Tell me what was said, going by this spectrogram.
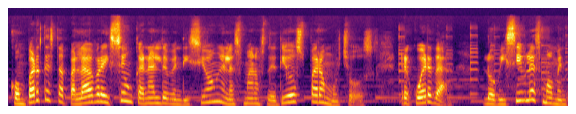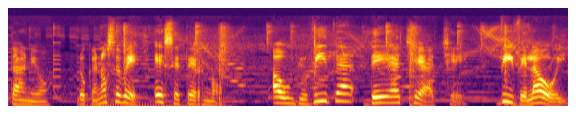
Comparte esta palabra y sea un canal de bendición en las manos de Dios para muchos. Recuerda, lo visible es momentáneo, lo que no se ve es eterno. Audiovida DHH. Vívela hoy.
